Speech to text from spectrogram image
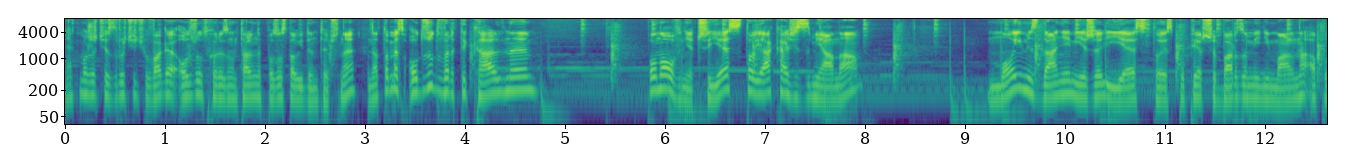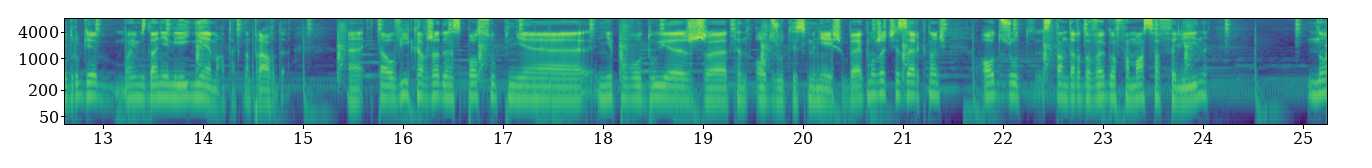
Jak możecie zwrócić uwagę, odrzut horyzontalny pozostał identyczny, natomiast odrzut wertykalny ponownie, czy jest to jakaś zmiana? Moim zdaniem, jeżeli jest, to jest po pierwsze bardzo minimalna, a po drugie, moim zdaniem jej nie ma tak naprawdę. E, I ta owika w żaden sposób nie, nie powoduje, że ten odrzut jest mniejszy, bo jak możecie zerknąć, odrzut standardowego Famasa Felin no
